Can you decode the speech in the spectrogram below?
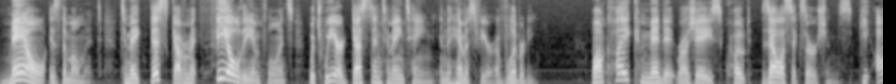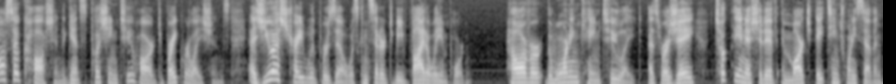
Now is the moment to make this government feel the influence which we are destined to maintain in the hemisphere of liberty. While Clay commended Raguet's, quote, zealous exertions, he also cautioned against pushing too hard to break relations, as U.S. trade with Brazil was considered to be vitally important. However, the warning came too late, as Raguet took the initiative in March 1827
